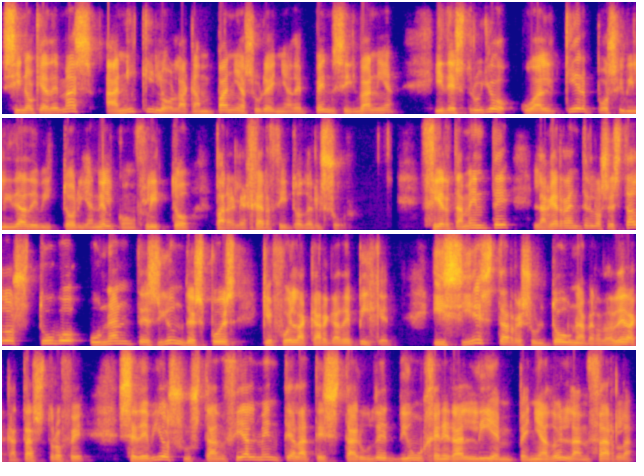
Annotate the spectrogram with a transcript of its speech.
sino que además aniquiló la campaña sureña de Pensilvania y destruyó cualquier posibilidad de victoria en el conflicto para el ejército del sur. Ciertamente, la guerra entre los estados tuvo un antes y un después que fue la carga de Pickett, y si esta resultó una verdadera catástrofe, se debió sustancialmente a la testarudez de un general Lee empeñado en lanzarla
